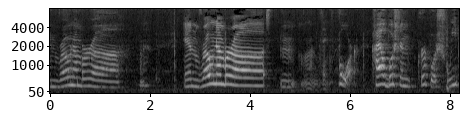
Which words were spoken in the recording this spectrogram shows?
In row number uh, in row number uh, mm, four, Kyle Busch and Kurt Busch sweep.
